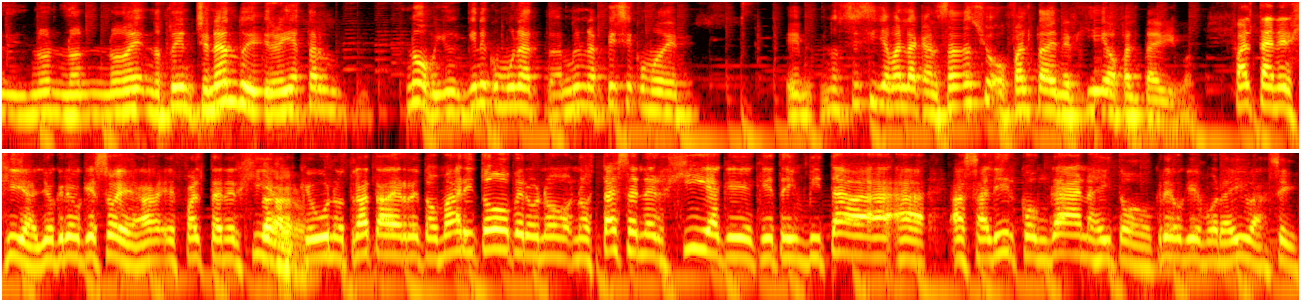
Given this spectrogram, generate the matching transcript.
no, no, no, estoy entrenando y debería estar, no, viene como una, también una especie como de, eh, no sé si llamarla cansancio o falta de energía o falta de vigor. Falta de energía, yo creo que eso es, ¿ah? es falta de energía, porque uno trata de retomar y todo, pero no, no está esa energía que, te invitaba a, a salir con ganas y todo, creo que por ahí va, sí,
